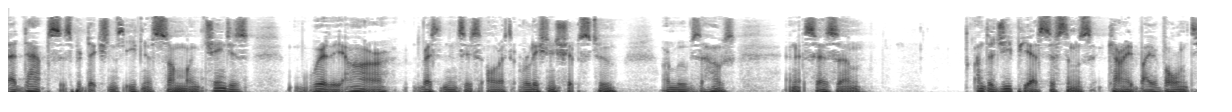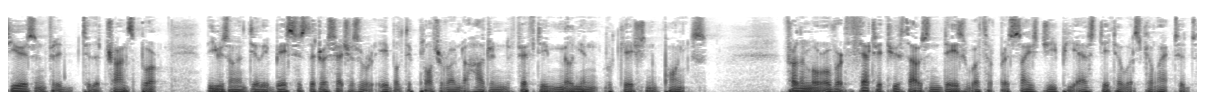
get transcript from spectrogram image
adapts its predictions even if someone changes where they are, residences or relationships too, or moves the house. And it says, um, under GPS systems carried by volunteers and fitted to the transport, they use on a daily basis, the researchers were able to plot around 150 million location points. Furthermore, over 32,000 days worth of precise GPS data was collected.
